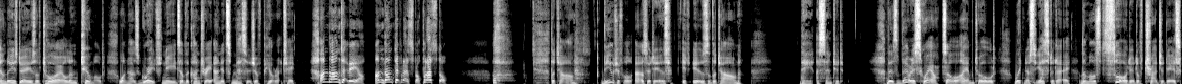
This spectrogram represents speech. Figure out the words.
In these days of toil and tumult, one has great needs of the country and its message of purity. Andate via! Andate presto! Presto! Oh, the town. Beautiful as it is, it is the town. They assented. This very square, so I am told, witnessed yesterday the most sordid of tragedies.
